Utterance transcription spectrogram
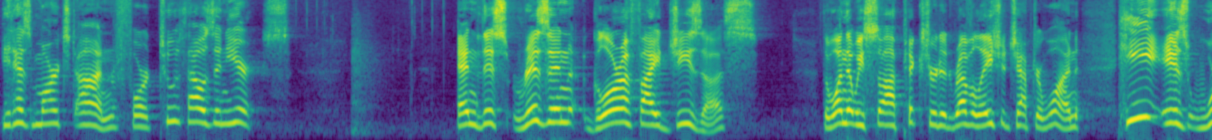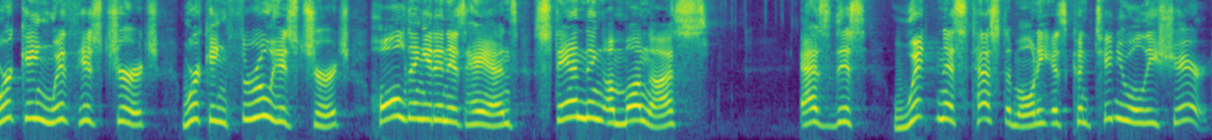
It has marched on for 2,000 years. And this risen, glorified Jesus, the one that we saw pictured in Revelation chapter 1, he is working with his church working through his church, holding it in his hands, standing among us as this witness testimony is continually shared.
